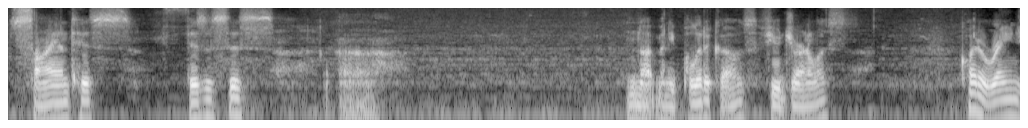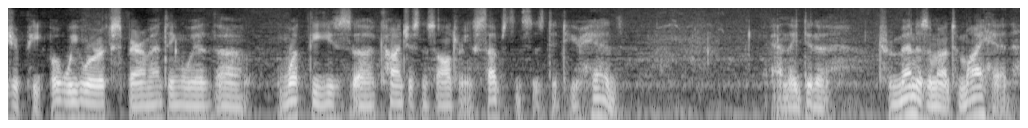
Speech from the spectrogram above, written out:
scientists, physicists, uh, not many politicos, a few journalists, quite a range of people. We were experimenting with uh, what these uh, consciousness altering substances did to your head. And they did a tremendous amount to my head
